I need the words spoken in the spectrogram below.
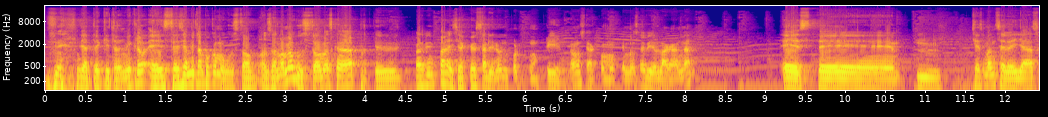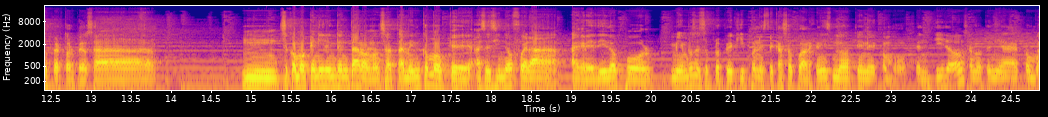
ya te quito el micro. Este sí a mí tampoco me gustó. O sea, no me gustó más que nada porque más bien parecía que salieron por cumplir, ¿no? O sea, como que no se vio la gana. Este. Mm, Chessman se ve ya súper torpe, o sea. mm, como que ni lo intentaron, o sea, también como que Asesino fuera agredido por miembros de su propio equipo, en este caso por Argenis, no tiene como sentido, o sea, no tenía como...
